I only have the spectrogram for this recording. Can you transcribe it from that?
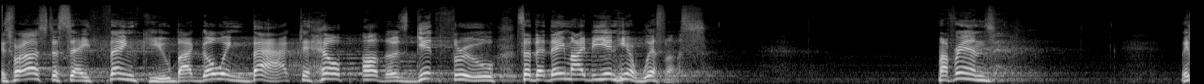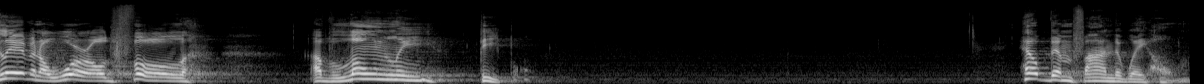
is for us to say thank you by going back to help others get through so that they might be in here with us. My friends, we live in a world full of lonely people. Help them find the way home.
